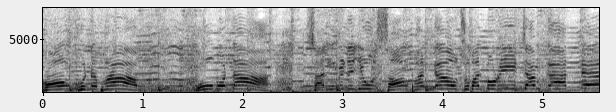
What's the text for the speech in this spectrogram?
ของคุณภาพภูโบต้า สันวิทยุ 2009 สุพรรณบุรีจำกัดเด้อ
